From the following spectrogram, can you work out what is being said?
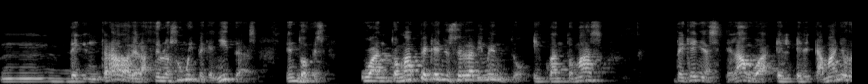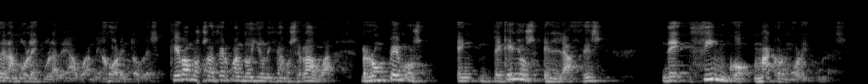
mm, de entrada de la célula son muy pequeñitas. Entonces, cuanto más pequeño es el alimento y cuanto más pequeña es el agua, el, tamaño de la molécula de agua, mejor. Entonces, ¿qué vamos a hacer cuando ionizamos el agua? Rompemos en pequeños enlaces de 5 macromoléculas,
